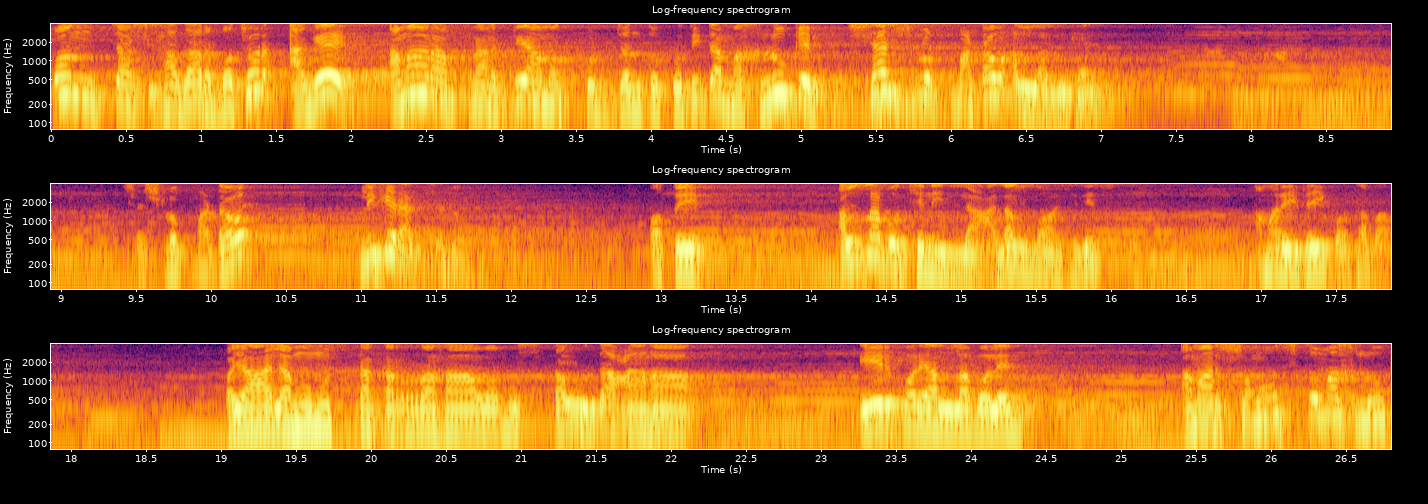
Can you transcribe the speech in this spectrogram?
পঞ্চাশ হাজার বছর আগে আমার আপনার কেয়ামত পর্যন্ত প্রতিটা মাখলুকের শেষ লোকমাটাও আল্লাহ লিখে রাখছে। শেষ লোকমাটাও লিখে রাখছেন আল্লাহ। অতএব আল্লাহ বলছেন, ইল্লা আলাল্লাহ রিজকু আমার এটাই কথা, বাপ। এরপরে আল্লাহ বলেন, আমার সমস্ত মাখলুক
